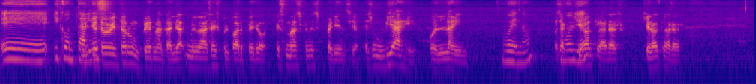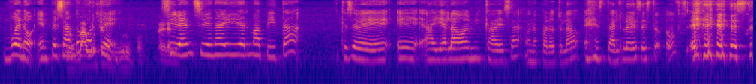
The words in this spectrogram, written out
Eh, y Yo, yo te contarles, voy a interrumpir, Natalia, me vas a disculpar, pero es más que una experiencia, es un viaje online. bueno, O sea, muy quiero bien. aclarar, quiero aclarar. Bueno, empezando porque si ven, si ven ahí el mapita que se ve eh, ahí al lado de mi cabeza, bueno, para el otro lado, está al revés esto, ups, esto,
